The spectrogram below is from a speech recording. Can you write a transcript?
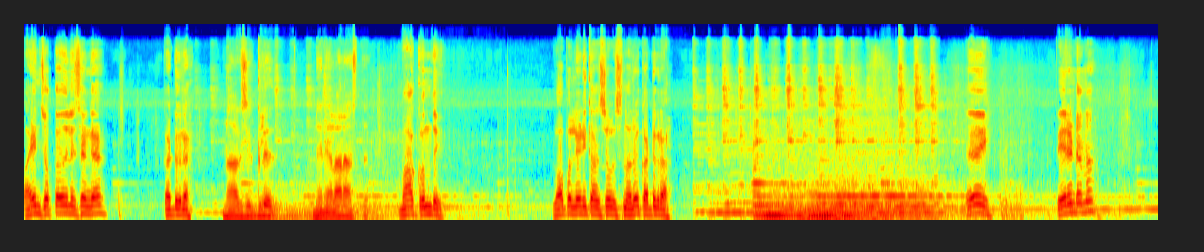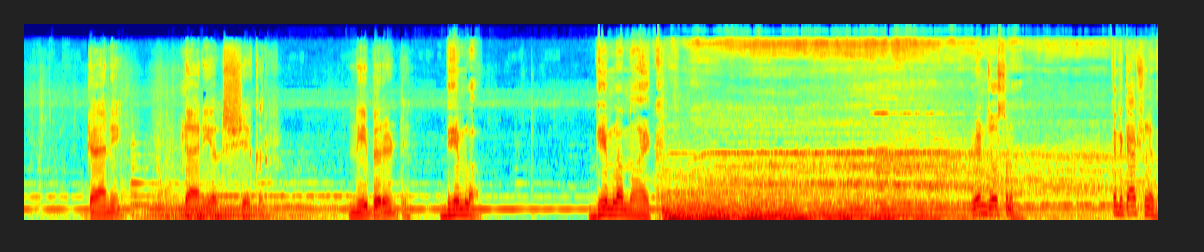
పైన చొక్కా వదిలేసాంగా కట్టుకురా. నాకు సిగ్గులేదు. నేను ఎలానే వస్తా. మాకుంది. లోపల లేడీ కానిస్టేబుల్స్ ఉన్నారు కట్టుకురా. ఏయ్ పేరేంటన్నా? డానీ డానియల్ శేఖర్. నీ పేరేంటి? భీమ్లా. భీమ్లా నాయక్. ఏం చూస్తున్నా కింద క్యాప్షన్ లేదు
